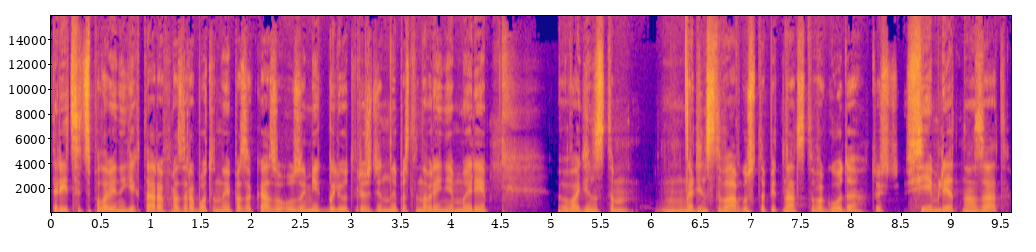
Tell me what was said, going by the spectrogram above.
30,5 гектаров, разработанные по заказу УЗМИК, были утверждены постановлением мэрии в 11, 11 августа 2015 года, то есть 7 лет назад.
